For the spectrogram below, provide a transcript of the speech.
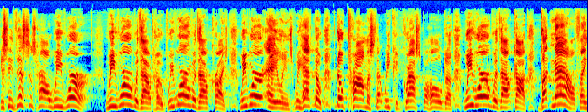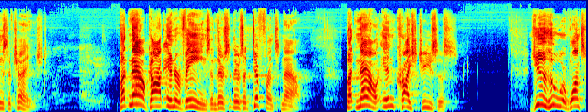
You see, this is how we were. We were without hope. We were without Christ. We were aliens. We had no, no promise that we could grasp a hold of. We were without God. But now things have changed. But now God intervenes, and there's, there's a difference now. But now in Christ Jesus, you who were once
